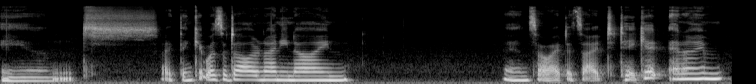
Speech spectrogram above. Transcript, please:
And I think it was $1.99. And so I decided to take it, and I'm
